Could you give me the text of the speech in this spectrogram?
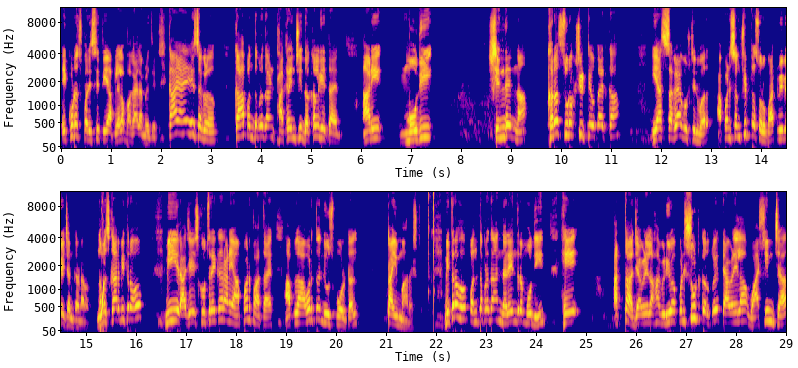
एकूणच परिस्थिती आपल्याला बघायला मिळते. काय आहे हे सगळं? का पंतप्रधान ठाकरेंची दखल घेत आहेत? आणि मोदी शिंदेंना खरंच सुरक्षित ठेवतायत का? या सगळ्या गोष्टींवर आपण संक्षिप्त स्वरूपात विवेचन करणार आहोत. नमस्कार मित्र हो. मी राजेश कोचरेकर आणि आपण पाहताय आपलं आवडतं न्यूज पोर्टल टाइम महाराष्ट्र. मित्र हो पंतप्रधान नरेंद्र मोदी हे आत्ता ज्या वेळेला हा व्हिडिओ आपण शूट करतोय त्यावेळेला वाशिमच्या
